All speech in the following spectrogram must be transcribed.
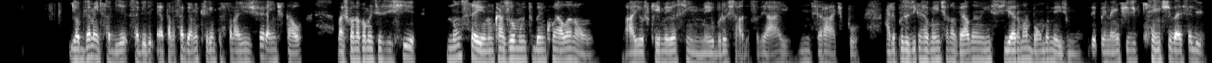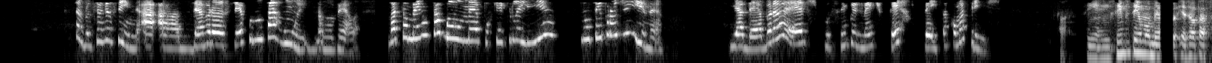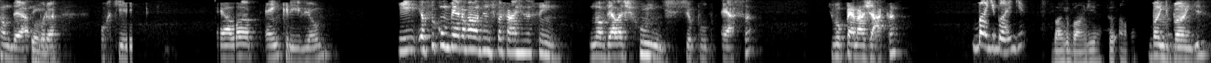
E, obviamente, sabia, sabia, eu tava sabendo que seria um personagem diferente e tal. Mas quando eu comecei a assistir, não sei, não casou muito bem com ela, não. Aí eu fiquei meio assim, meio broxado. Falei, ai, hum, será? Tipo. Aí depois eu vi que realmente a novela em si era uma bomba mesmo, independente de quem estivesse ali. É, pra vocês assim, a, a Débora Seco não tá ruim na novela. Mas também não tá bom, né? Porque aquilo ali não tem pra onde ir, né? E a Débora é, tipo, simplesmente perfeita como atriz. Sim, a gente sempre tem um momento de exaltação Débora, Sim. porque ela é incrível. E eu fico com pena quando tem personagens assim, novelas ruins, tipo essa. Tipo Pé na Jaca. Bang Bang. Bang Bang. Bang Bang.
